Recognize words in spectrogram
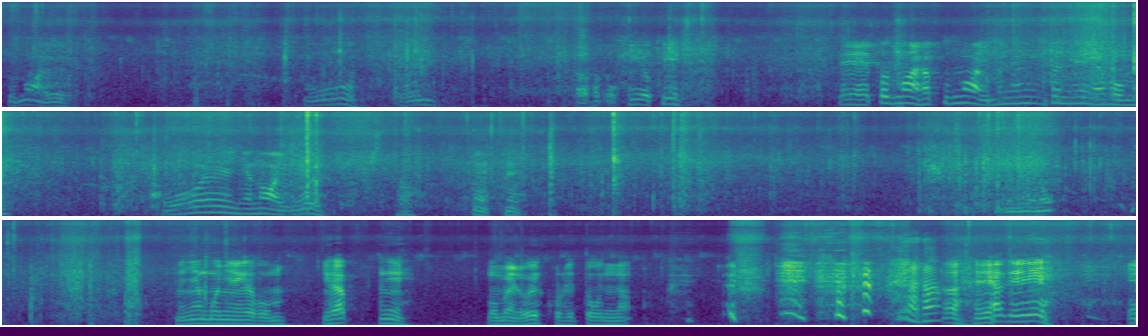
ตัวน้อยเลยโอ้เห็นเอาครับโอเคโอเคแต่ต้นน้อยครับต้นน้อยมันยังต้นนี้ครับผมโอ้ยยังน้อยโอ้ยนี่นี่เป็นยังไงเนาะมันยังบนยังครับผมนี่ครับนี่โมเมนต์โอ้ยคนละต้นเนาะเออนี่ครับนี่เอ้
